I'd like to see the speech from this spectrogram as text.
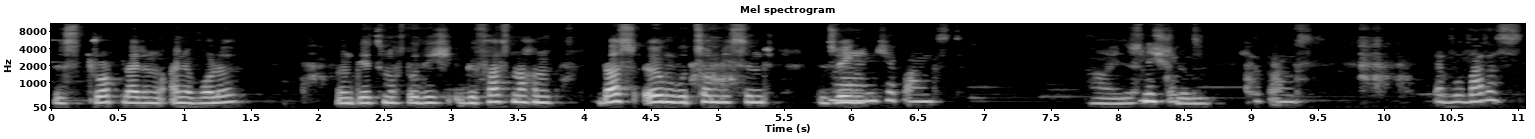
Es droppt leider nur eine Wolle. Und jetzt musst du dich gefasst machen, dass irgendwo Zombies sind. Deswegen. Nein, ich habe Angst. Nein, das ist nicht Oh Gott. schlimm. Ich habe Angst. Äh, wo war das?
